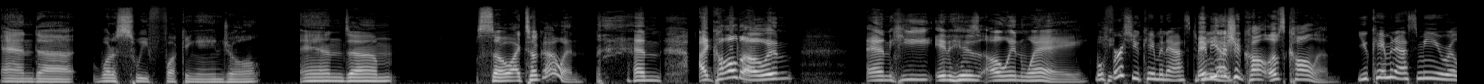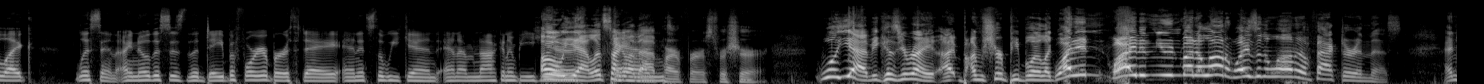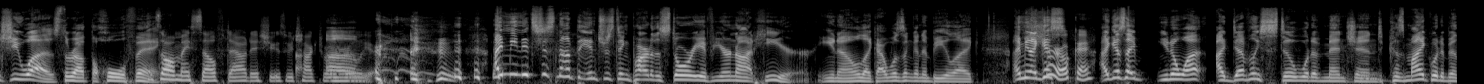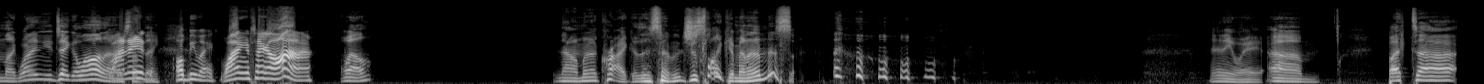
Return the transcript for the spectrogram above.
And uh what a sweet fucking angel. And um so I took Owen. and I called Owen and he in his Owen way. Well, he- first you came and asked me. maybe me. I should call let's call him. You came and asked me. You were like, "Listen, I know this is the day before your birthday, and it's the weekend, and I'm not gonna be here." Oh yeah, let's talk about that and- part first for sure. Well, yeah, because you're right. I, I'm sure people are like, why didn't why didn't you invite Alana? Why isn't Alana a factor in this? And she was throughout the whole thing. It's all my self doubt issues we talked about Um, earlier. I mean, it's just not the interesting part of the story if you're not here. You know, like I wasn't gonna be like. I mean, I guess. Okay. I guess I. You know what? I definitely still would have mentioned because Mike would have been like, "Why didn't you take Alana?" Why or didn't- something. I'll be like, why don't you take Alana? Well, now I'm gonna cry because I sounded just like him and I miss him. anyway, um, but uh,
